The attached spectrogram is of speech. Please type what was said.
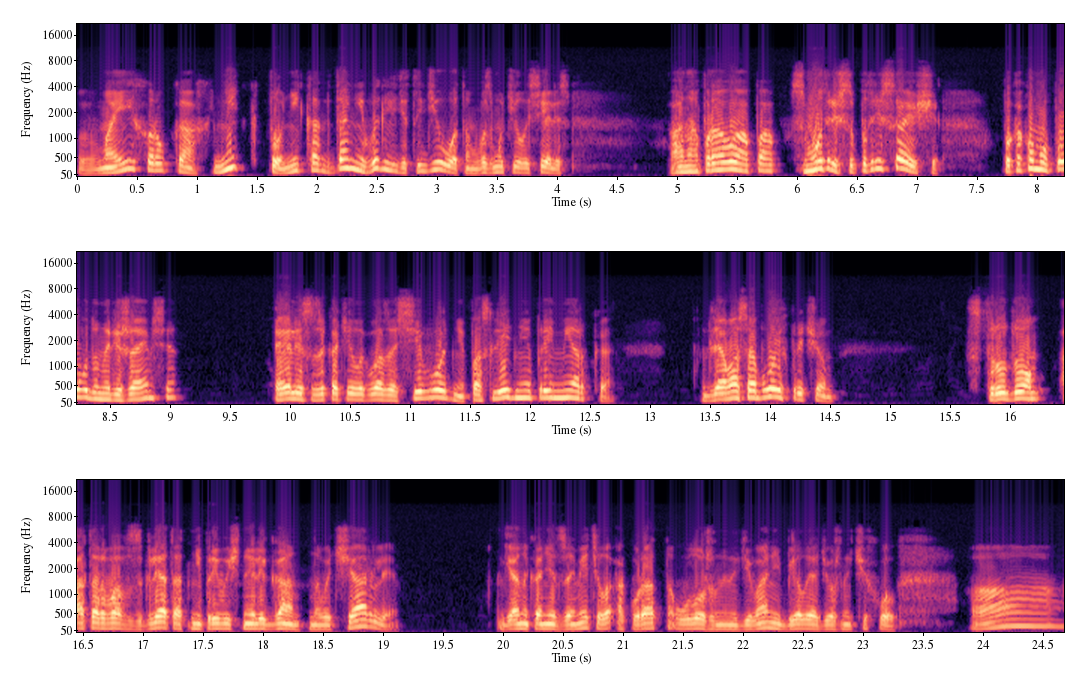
«В моих руках никто никогда не выглядит идиотом», — возмутилась Элис. «Она права, пап. Смотришься потрясающе. По какому поводу наряжаемся?» Элис закатила глаза. «Сегодня последняя примерка. Для вас обоих причем». С трудом оторвав взгляд от непривычно элегантного Чарли, я, наконец, заметила аккуратно уложенный на диване белый одежный чехол. а, -а, -а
